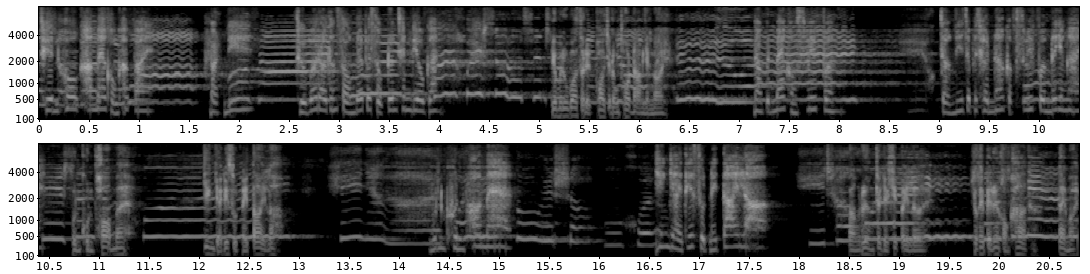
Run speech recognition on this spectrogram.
เทียนโฮฆ่าแม่ของข้าไปบัดนี้ถือว่าเราทั้งสองได้ประสบเรื่องเช่นเดียวกัน ยังไม่รู้ว่าเสด็จพ่อจะลงโทษนางอย่างไรนางเป็นแม่ของสวีเฟิงจากนี้จะไปเชิญหน้ากับสวีเฟิงได้ยังไงบุญคุณพ่อแม่ ยิ่งใหญ่ที่สุดในใต้ล่ะบุญคุณพ่อแม่ ยิ่งใหญ่ที่สุดในใต้ล่ะบางเรื่องเจ้าอย่าคิดไปเลยยกให้เป็นเรื่องของข้าเถอะได้ไหม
